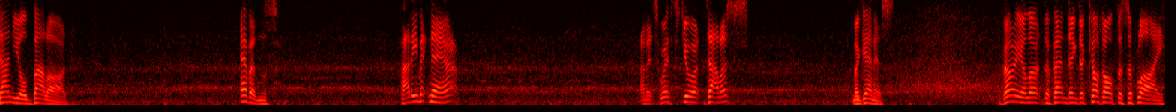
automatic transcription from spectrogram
Daniel Ballard. Evans. Paddy McNair. And it's with Stuart Dallas. McGuinness. Very alert defending to cut off the supply.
